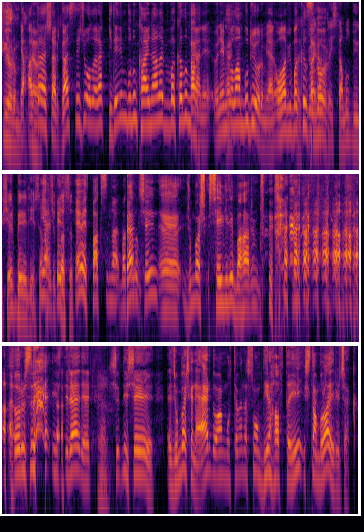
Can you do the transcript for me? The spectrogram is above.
diyorum ben. Ya arkadaşlar gazeteci olarak gidelim bunun kaynağına bir bakalım Tabii. yani. Önemli Evet. olan bu diyorum yani. Ona bir bakılsın. Kaynakta doğru. İstanbul Büyükşehir Belediyesi Yani açıklasın. bir- evet baksınlar bakalım. Ben şeyin e, Cumbaş sevgili Bahar'ın sorusuna istinaden şimdi şey e, Cumhurbaşkanı Erdoğan muhtemelen son bir haftayı İstanbul'a ayıracak.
